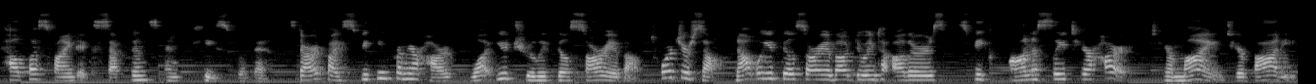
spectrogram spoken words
help us find acceptance and peace within. Start by speaking from your heart what you truly feel sorry about towards yourself, not what you feel sorry about doing to others. Speak honestly to your heart, to your mind, to your body,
